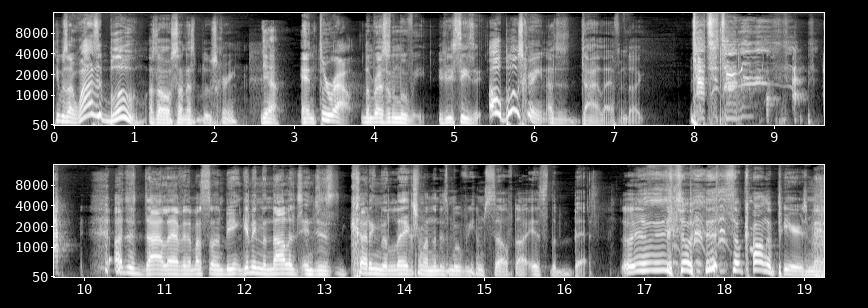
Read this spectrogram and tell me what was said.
he was like, "Why is it blue?" I was like, "Oh, son, that's blue screen." Yeah. And throughout the rest of the movie, if he sees it, oh, blue screen, I just die laughing, dog. I just die laughing at my son being getting the knowledge and just cutting the legs from under this movie himself, dog. It's the best. So, so, so Kong appears, man,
